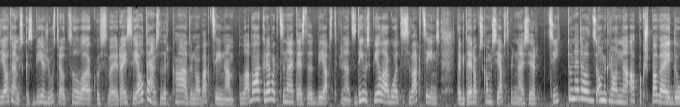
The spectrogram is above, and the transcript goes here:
jautājums, kas bieži uztrauc cilvēkus, vai reizē jautājums, tad ar kādu no vakcīnām labāk revakcinēties. Tad bija apstiprināts divas pielāgotas vakcīnas. Tagad Eiropas komisija apstiprinājusi ar citu nedaudz omikrona apakšpaveidu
